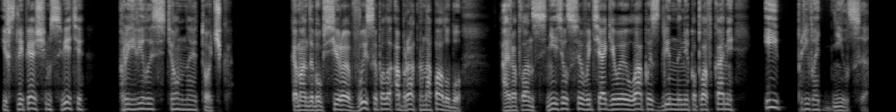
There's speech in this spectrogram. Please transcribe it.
и в слепящем свете проявилась темная точка. Команда буксира высыпала обратно на палубу. Аэроплан снизился, вытягивая лапы с длинными поплавками, и приводнился.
